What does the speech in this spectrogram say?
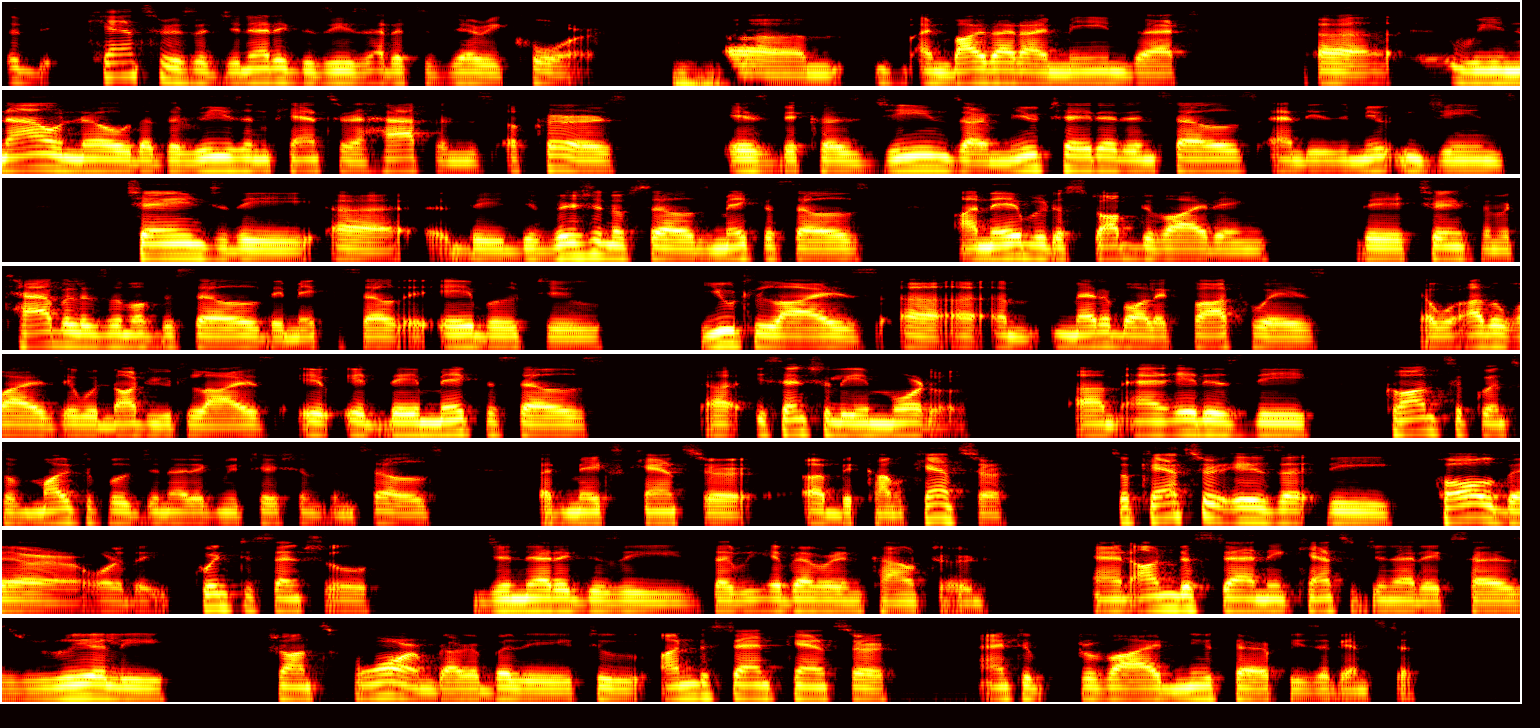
cancer is a genetic disease at its very core. Mm -hmm. um, and by that, I mean that uh, we now know that the reason cancer happens, occurs, is because genes are mutated in cells, and these mutant genes change the uh, the division of cells, make the cells unable to stop dividing. They change the metabolism of the cell. They make the cell able to utilize uh, uh, metabolic pathways that were otherwise it would not utilize. It, it they make the cells uh, essentially immortal, um, and it is the consequence of multiple genetic mutations in cells that makes cancer uh, become cancer. So cancer is a, the pallbearer or the quintessential genetic disease that we have ever encountered. And understanding cancer genetics has really transformed our ability to understand cancer and to provide new therapies against it.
